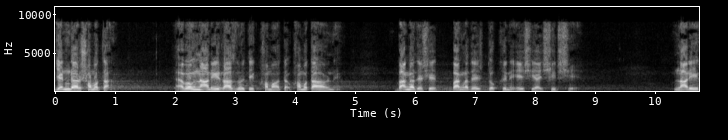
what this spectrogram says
জেন্ডার সমতা এবং নারীর রাজনৈতিক ক্ষমতা, ক্ষমতায়নে বাংলাদেশের বাংলাদেশ দক্ষিণ এশিয়ায় শীর্ষে নারী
